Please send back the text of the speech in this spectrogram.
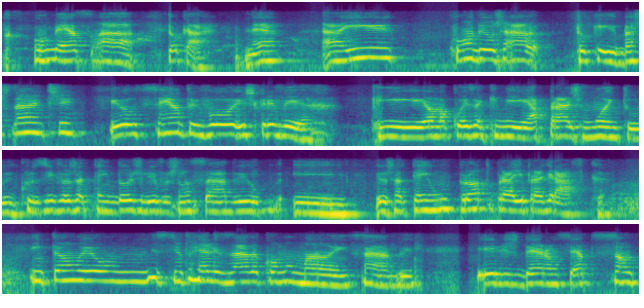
começo a tocar, né? Aí quando eu já toquei bastante, eu sento e vou escrever, que é uma coisa que me apraz muito. Inclusive, eu já tenho dois livros lançados e e eu já tenho um pronto para ir para a gráfica. Então, eu me sinto realizada como mãe, sabe? Eles deram certo. São,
